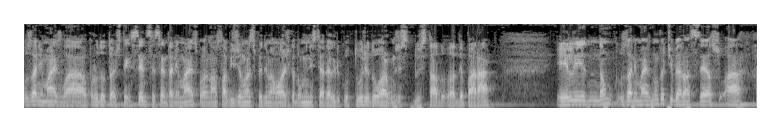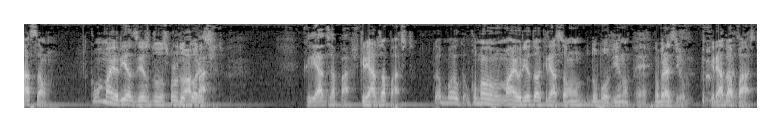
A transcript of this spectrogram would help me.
os animais lá, o produtor tem 160 animais, com a nossa vigilância epidemiológica do Ministério da Agricultura e do órgão de, do Estado de Pará. Ele não, os animais nunca tiveram acesso à ração. Como a maioria, às vezes, dos produtores. Criados a pasto. Criados a pasto. Como, como a maioria da criação do bovino é. no Brasil. Criado a pasto.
